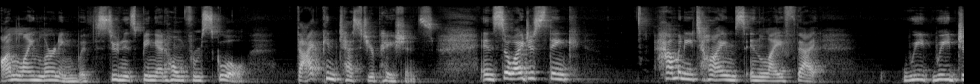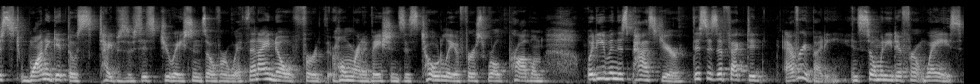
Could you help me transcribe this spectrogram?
online learning with students being at home from school, that can test your patience. And so I just think how many times in life that we, we just want to get those types of situations over with. And I know for home renovations it's totally a first world problem, but even this past year, this has affected everybody in so many different ways.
